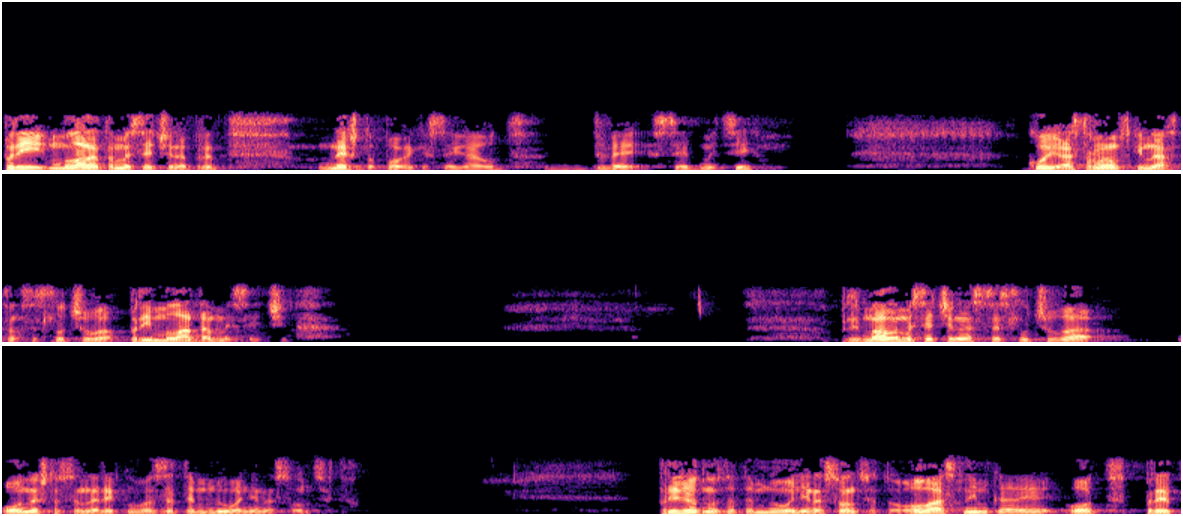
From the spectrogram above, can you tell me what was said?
при младата месечина пред нешто повеќе сега од две седмици? Кој астрономски настан се случува при млада месечина? При млада месечина се случува оно што се нарекува затемнување на Сонцето. Природно затемнување на Сонцето. Оваа снимка е од пред,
